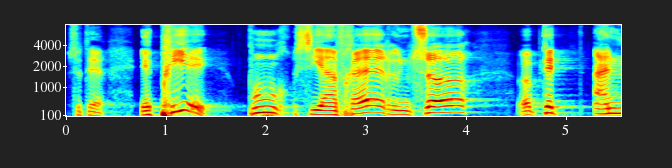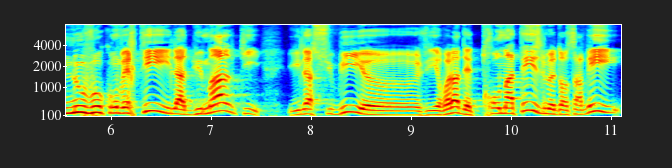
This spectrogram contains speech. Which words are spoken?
se taire. Et prier pour si un frère, une sœur, euh, peut-être un nouveau converti, il a du mal, qui, il a subi je veux dire, voilà, des traumatismes dans sa vie.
